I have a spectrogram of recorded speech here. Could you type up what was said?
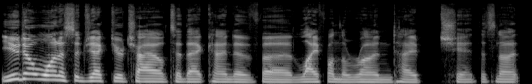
you don't want to subject your child to that kind of uh, life on the run type shit. That's not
